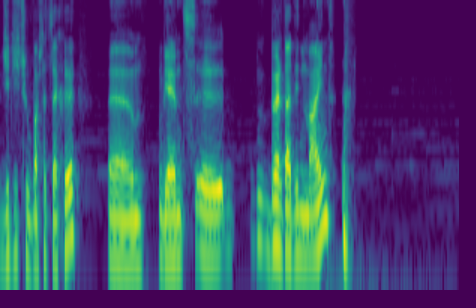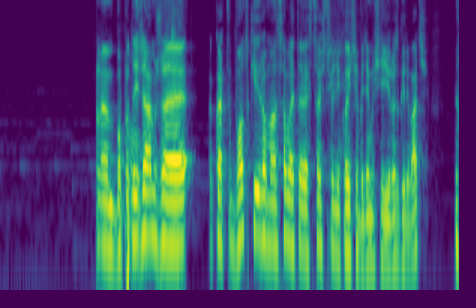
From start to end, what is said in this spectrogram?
dziedziczył wasze cechy. Więc bear that in mind. Bo podejrzewam, że akurat wątki romansowe to jest coś, co niekoniecznie będziemy chcieli rozgrywać.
